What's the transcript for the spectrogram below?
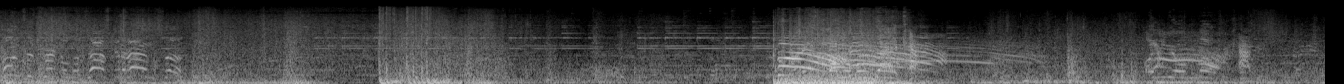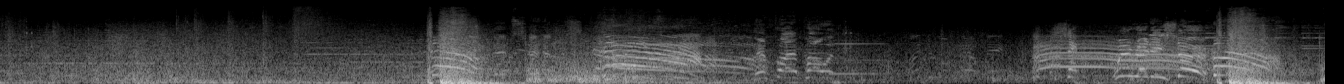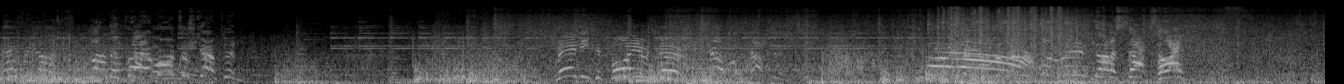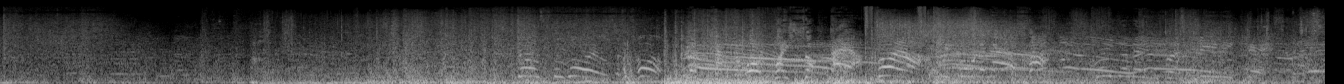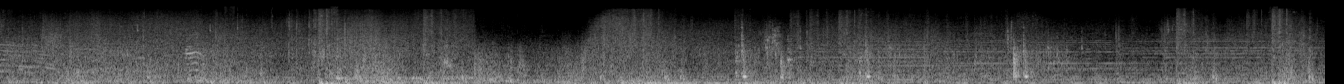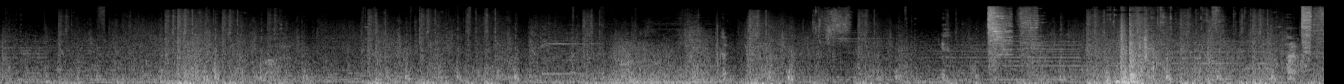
Concentrate the! Fire! On your mark, Captain! Firepower... Set! We're ready, sir! Fire! Fire have Captain! Ready to fire, sir! Ah!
